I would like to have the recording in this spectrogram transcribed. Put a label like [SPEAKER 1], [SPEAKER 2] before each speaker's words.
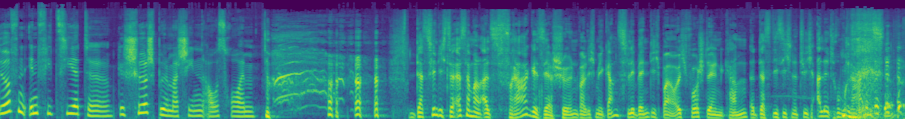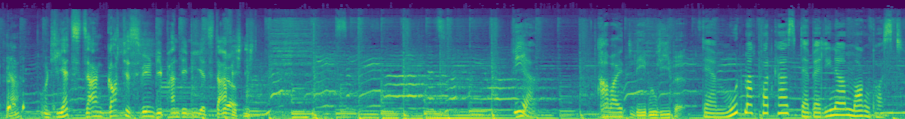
[SPEAKER 1] Dürfen Infizierte Geschirrspülmaschinen ausräumen?
[SPEAKER 2] Das finde ich zuerst einmal als Frage sehr schön, weil ich mir ganz lebendig bei euch vorstellen kann, dass die sich natürlich alle drum reißen. ja? Und jetzt sagen, Gottes Willen, die Pandemie, jetzt darf ja. ich nicht.
[SPEAKER 1] Wir.
[SPEAKER 3] Arbeit, Leben, Liebe.
[SPEAKER 1] Der Mutmach-Podcast der Berliner Morgenpost.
